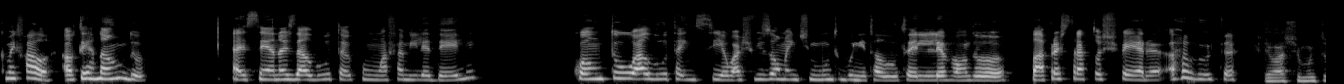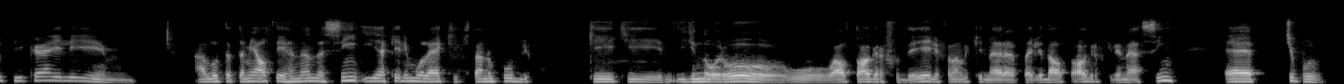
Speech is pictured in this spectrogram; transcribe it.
como é que fala? Alternando as cenas da luta com a família dele, quanto a luta em si. Eu acho visualmente muito bonita a luta, ele levando lá pra estratosfera a luta. Eu acho muito pica ele. A luta também alternando assim, e aquele moleque que tá no público que, que ignorou o autógrafo dele, falando que não era para ele dar autógrafo, que ele não é assim. É, tipo,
